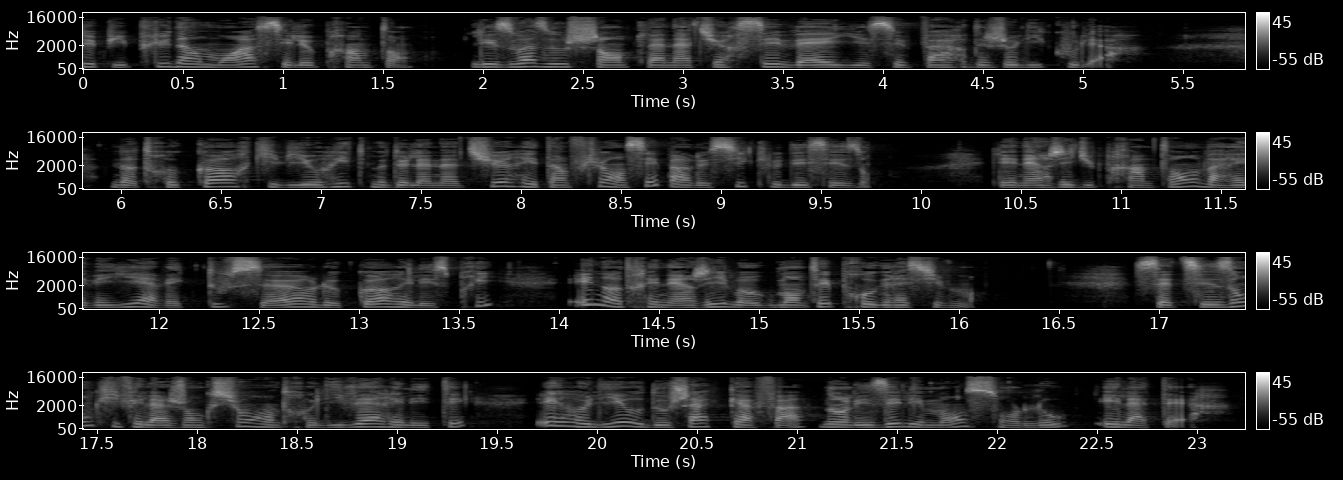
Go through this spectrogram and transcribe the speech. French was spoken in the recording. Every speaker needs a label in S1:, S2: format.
S1: Depuis plus d'un mois, c'est le printemps. Les oiseaux chantent, la nature s'éveille et se part de jolies couleurs. Notre corps qui vit au rythme de la nature est influencé par le cycle des saisons. L'énergie du printemps va réveiller avec douceur le corps et l'esprit et notre énergie va augmenter progressivement. Cette saison qui fait la jonction entre l'hiver et l'été est reliée au dosha kapha dont les éléments sont l'eau et la terre.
